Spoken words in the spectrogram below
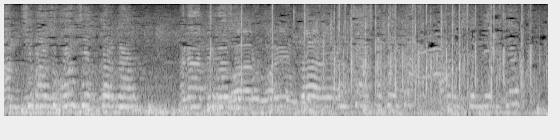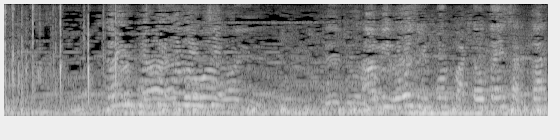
आमची बाजू कोण सेट करणार? आणि आम्ही रोज आरक्षण द्यायचं? आम्ही रोज रिपोर्ट पाठवतोय. सरकार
